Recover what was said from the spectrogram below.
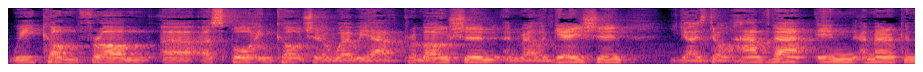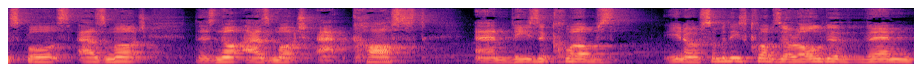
We come from uh, a sporting culture where we have promotion and relegation. You guys don't have that in American sports as much. There's not as much at cost. And these are clubs, you know, some of these clubs are older than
